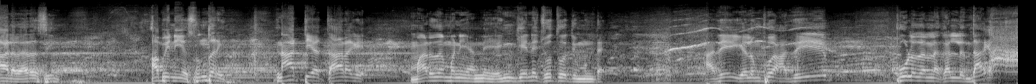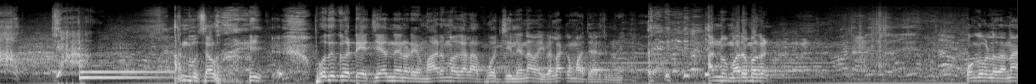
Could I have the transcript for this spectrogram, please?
ஆட வரசி. ஏய், அபிநய சுந்தரி நாட்டிய தாரகை மருதமணி அண்ணன் எங்கேனே சூத்துவத்தி முண்டை. அதே எலும்பு அதே பூலதன கல் இருந்தா அன்பு சகோதரி புதுக்கோட்டையை சேர்ந்த என்னுடைய மருமகளா போச்சு இல்லைன்னா அவன் விளக்கமாத்தி அடிச்சு பண்ணேன் அன்பு மருமகள். உங்க உள்ள தானே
